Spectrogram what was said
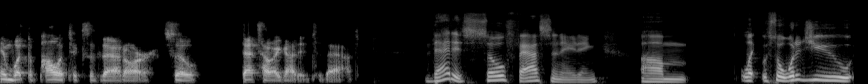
and what the politics of that are so that's how i got into that That is so fascinating. Um, like, so what did you?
